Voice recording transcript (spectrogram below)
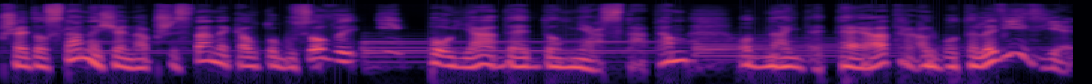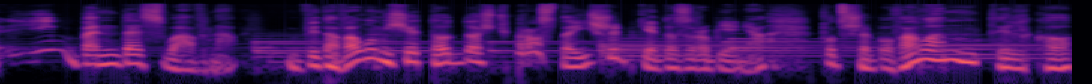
przedostanę się na przystanek autobusowy i pojadę do miasta. Tam odnajdę teatr albo telewizję i będę sławna. Wydawało mi się to dość proste i szybkie do zrobienia. Potrzebowałam tylko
